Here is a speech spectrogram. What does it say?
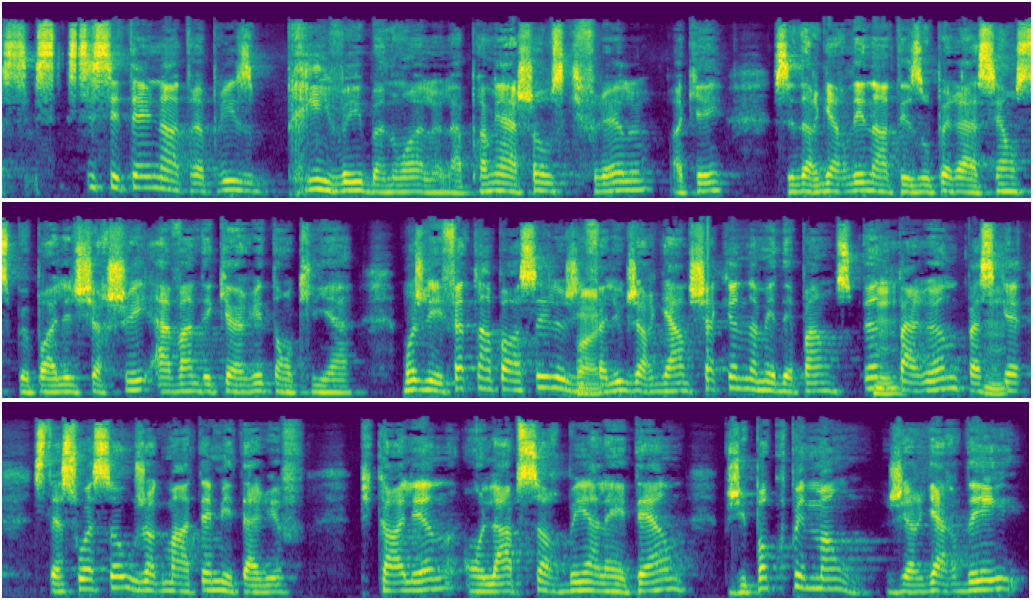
si c'était une entreprise privée, Benoît, la première chose qu'il ferait, là, OK, c'est de regarder dans tes opérations si tu peux pas aller le chercher avant d'écœurer ton client. Moi, je l'ai fait l'an passé, j'ai fallu que je regarde chacune de mes dépenses, une mmh. par une, parce mmh. que c'était soit ça ou j'augmentais mes tarifs. Puis Colin, on l'a absorbé à l'interne. J'ai pas coupé de monde. J'ai regardé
